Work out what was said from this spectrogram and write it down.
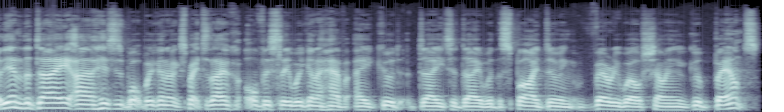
At the end of the day, uh, this is what we're going to expect today. Obviously, we're going to have a good day today with the SPI doing very well, showing a good bounce.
